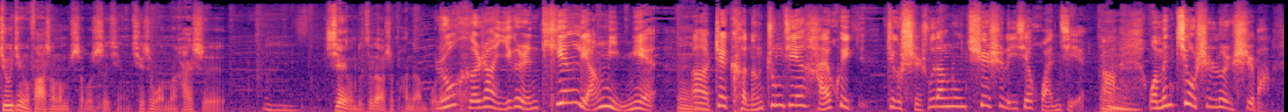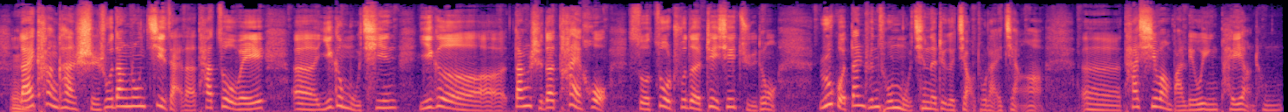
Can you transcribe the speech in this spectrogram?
究竟发生了什么事情？其实我们还是，嗯，现有的资料是判断不了。如何让一个人天良泯灭？啊，这可能中间还会这个史书当中缺失了一些环节啊。我们就事论事吧，来看看史书当中记载的他作为呃一个母亲，一个当时的太后所做出的这些举动。如果单纯从母亲的这个角度来讲啊，呃，他希望把刘盈培养成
